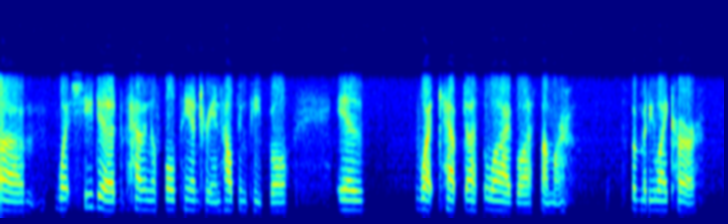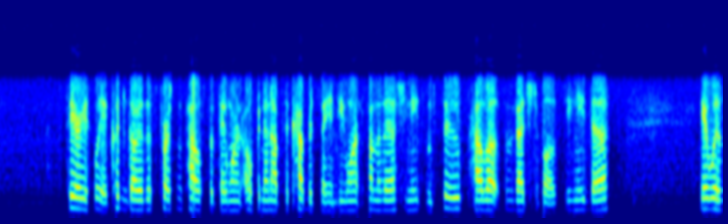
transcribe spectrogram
um, what she did, having a full pantry and helping people, is what kept us alive last summer. Somebody like her. Seriously, I couldn't go to this person's house, but they weren't opening up the cupboard saying, "Do you want some of this? You need some soup? How about some vegetables? Do you need this?" It was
